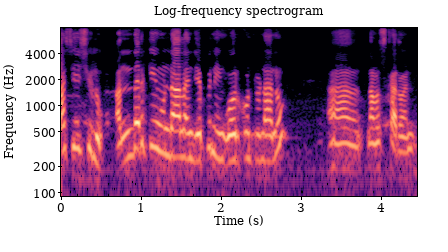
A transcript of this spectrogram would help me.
ఆశీస్సులు అందరికీ ఉండాలని చెప్పి నేను కోరుకుంటున్నాను. నమస్కారం అండి.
